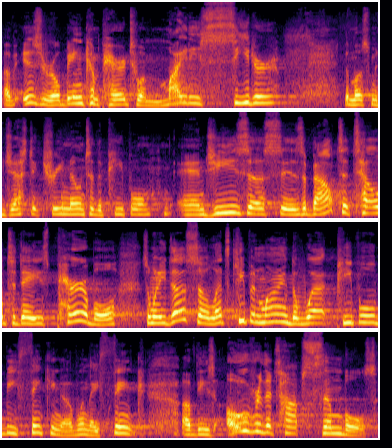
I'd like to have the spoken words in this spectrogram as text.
of Israel being compared to a mighty cedar the most majestic tree known to the people. And Jesus is about to tell today's parable. So when he does so, let's keep in mind the, what people will be thinking of when they think of these over the top symbols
